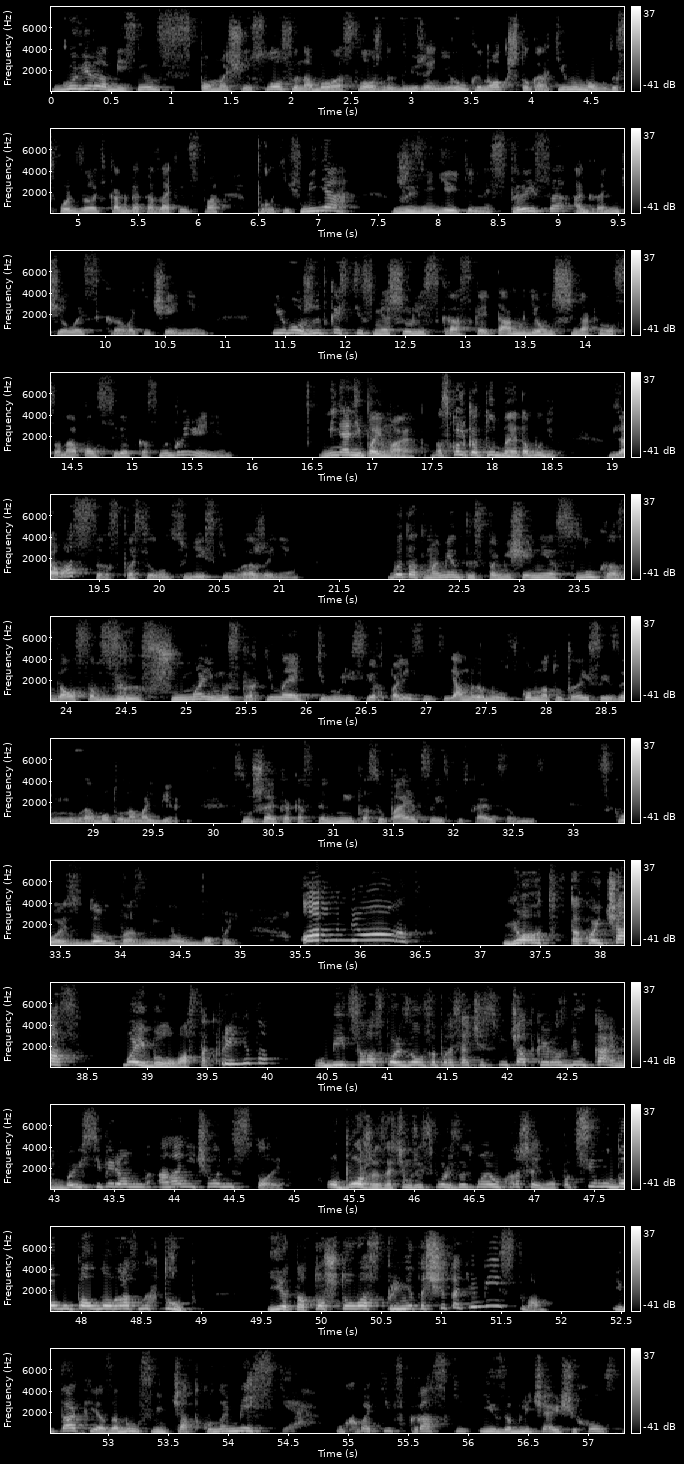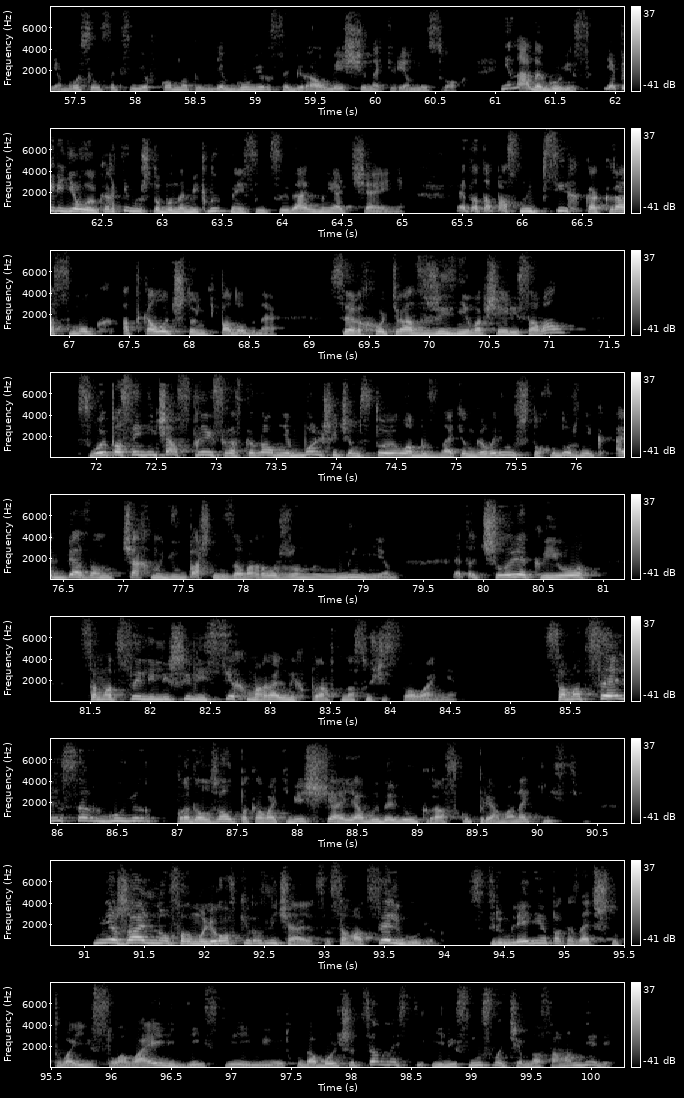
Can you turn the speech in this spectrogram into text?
Гувер объяснил с помощью слов и набора сложных движений рук и ног, что картину могут использовать как доказательство против меня. Жизнедеятельность Трейса ограничивалась кровотечением. Его жидкости смешивались с краской там, где он шмякнулся на пол с редкостным ревением. «Меня не поймают. Насколько трудно это будет?» «Для вас, сэр?» – спросил он судейским выражением. В этот момент из помещения слуг раздался взрыв шума, и мы с картиной оттянулись вверх по лестнице. Я нырнул в комнату Трейса и заменил работу на мольберте, слушая, как остальные просыпаются и спускаются вниз. Сквозь дом прозвенел вопль. «Он мертв!» «Мертв в такой час! Мейбл, у вас так принято?» Убийца воспользовался просячей свинчаткой и разбил камень. Боюсь, теперь он, она ничего не стоит. О боже, зачем же использовать мое украшение? По всему дому полно разных труб. И это то, что у вас принято считать убийством. Итак, я забыл свинчатку на месте. Ухватив краски и изобличающий холст, я бросился к себе в комнату, где Гувер собирал вещи на тюремный срок. Не надо, Гувис, я переделаю картину, чтобы намекнуть на суицидальные отчаяния. Этот опасный псих как раз мог отколоть что-нибудь подобное. Сэр хоть раз в жизни вообще рисовал? В свой последний час Трейс рассказал мне больше, чем стоило бы знать. Он говорил, что художник обязан чахнуть в башне, завороженный унынием. Этот человек и его самоцели лишились всех моральных прав на существование. Самоцели, сэр Гувер, продолжал паковать вещи, а я выдавил краску прямо на кисть. Мне жаль, но формулировки различаются. Самоцель, Гувер, Стремление показать, что твои слова или действия имеют куда больше ценности или смысла, чем на самом деле.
